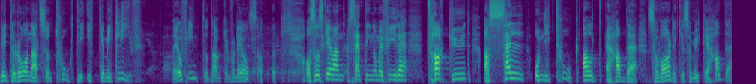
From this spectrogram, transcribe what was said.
blitt rånet, så tok de ikke mitt liv. Det er jo fint å takke for det også. Og så skrev han setning nummer fire. Takk Gud at selv om de tok alt jeg hadde, så var det ikke så mye jeg hadde.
